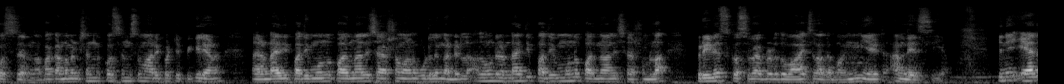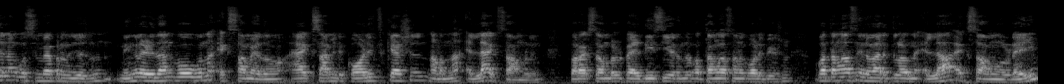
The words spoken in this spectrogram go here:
ക്വസ്റ്റ്യൻ ആയിരുന്നു. അപ്പൊ കൺവെൻഷണൽ ക്വസ്റ്റ്യൻസ് മാറിയപ്പോൾ ടിപ്പിക്കലിയാണ് രണ്ടായിരത്തി പതിമൂന്ന് പതിനാല് ശേഷമാണ് കൂടുതലും കണ്ടിട്ടുള്ളത്. അതുകൊണ്ട് രണ്ടായിരത്തി പതിമൂന്ന് പതിനാല് ശേഷമുള്ള പ്രീവിയസ് ക്വസ്റ്റ്യൻ പേപ്പർ എടുത്ത് വായിച്ച് നല്ല ഭംഗിയായിട്ട് അനലൈസ് ചെയ്യാം. ഇനി ഏതെല്ലാം ക്വസ്റ്റ്യൻ പേപ്പർ എന്ന് ചോദിച്ചാൽ നിങ്ങൾ എഴുതാൻ പോകുന്ന എക്സാം ഏതാണോ ആ എക്സാമിന്റെ ക്വാളിഫിക്കേഷൻ നടന്ന എല്ലാ എക്സാമുകളും ഫോർ എക്സാമ്പിൾ ഡി സി വരുന്നത് പത്താം ക്ലാസ് ആണ് ക്വാളിഫിക്കേഷൻ പത്താം ക്ലാസ് നിലവാരത്തിൽ നടന്ന എല്ലാ എക്സാമുകളുടെയും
